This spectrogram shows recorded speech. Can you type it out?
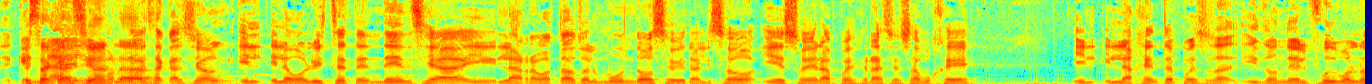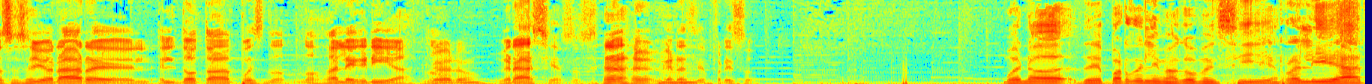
que- que Esa nadie le canción, importaba la- esa canción y, y la volviste tendencia y la arrebató todo el mundo, se viralizó y eso era pues gracias a UG. Y, y la gente pues, o sea, y donde el fútbol nos hace llorar, el, el Dota pues no- nos da alegría. ¿no? Claro. Gracias, o sea, gracias por eso. Bueno, de parte de Lima Comics, sí, en realidad.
